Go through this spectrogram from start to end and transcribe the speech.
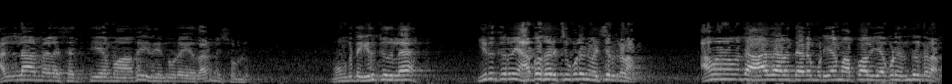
அல்லா மேல சத்தியமாக இது என்னுடையதான் நீ சொல்லு. உங்ககிட்ட இருக்குதுல்ல? இருக்கிறத அபகரிச்சு கூட நீ வச்சிருக்கலாம். அவன் வந்து ஆதாரம் தேட முடியாம அப்பாவியா கூட இருந்திருக்கலாம்.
